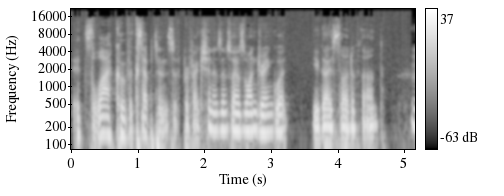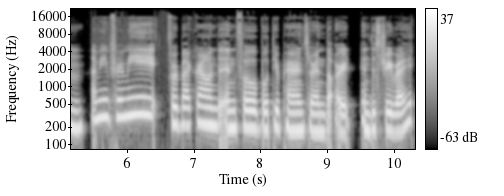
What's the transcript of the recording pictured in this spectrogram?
its lack of acceptance of perfectionism. So I was wondering what you guys thought of that. Mm. I mean, for me, for background info, both your parents are in the art industry, right?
